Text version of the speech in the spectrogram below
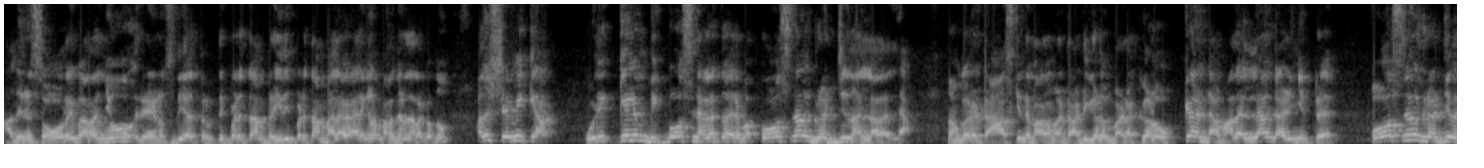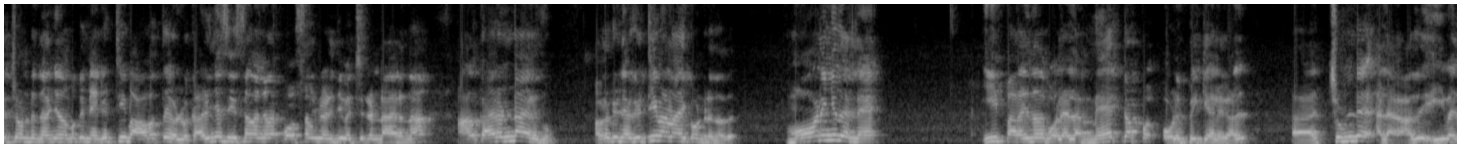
അതിന് സോറി പറഞ്ഞു രേണുസുതിയെ തൃപ്തിപ്പെടുത്താൻ പ്രീതിപ്പെടുത്താൻ പല കാര്യങ്ങളും പറഞ്ഞു നടക്കുന്നു. അത് ക്ഷമിക്കാം. ഒരിക്കലും ബിഗ് ബോസിനകത്ത് വരുമ്പോൾ പേഴ്സണൽ ഗ്രഡ്ജ് നല്ലതല്ല. നമുക്കൊരു ടാസ്കിന്റെ ഭാഗമായിട്ട് അടികളും വഴക്കുകളും ഒക്കെ ഉണ്ടാവും. അതെല്ലാം കഴിഞ്ഞിട്ട് പേഴ്സണൽ ഗ്രഡ്ജ് വെച്ചുകൊണ്ടെന്ന് കഴിഞ്ഞാൽ നമുക്ക് നെഗറ്റീവ് ആവത്തേ ഉള്ളൂ. കഴിഞ്ഞ സീസൺ അങ്ങനെ പേഴ്സണൽ ഗ്രഡ്ജ് വെച്ചിട്ടുണ്ടായിരുന്ന ആൾക്കാരുണ്ടായിരുന്നു. അവർക്ക് നെഗറ്റീവാണ് ആയിക്കൊണ്ടിരുന്നത്. മോർണിംഗ് തന്നെ ഈ പറയുന്നത് പോലെയുള്ള മേക്കപ്പ് ഒളിപ്പിക്കലുകൾ ചുണ്ട് അല്ല അത് ഈവൻ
